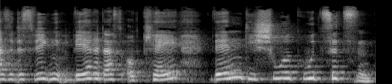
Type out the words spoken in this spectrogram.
Also deswegen wäre das okay, wenn die Schuhe gut sitzen.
